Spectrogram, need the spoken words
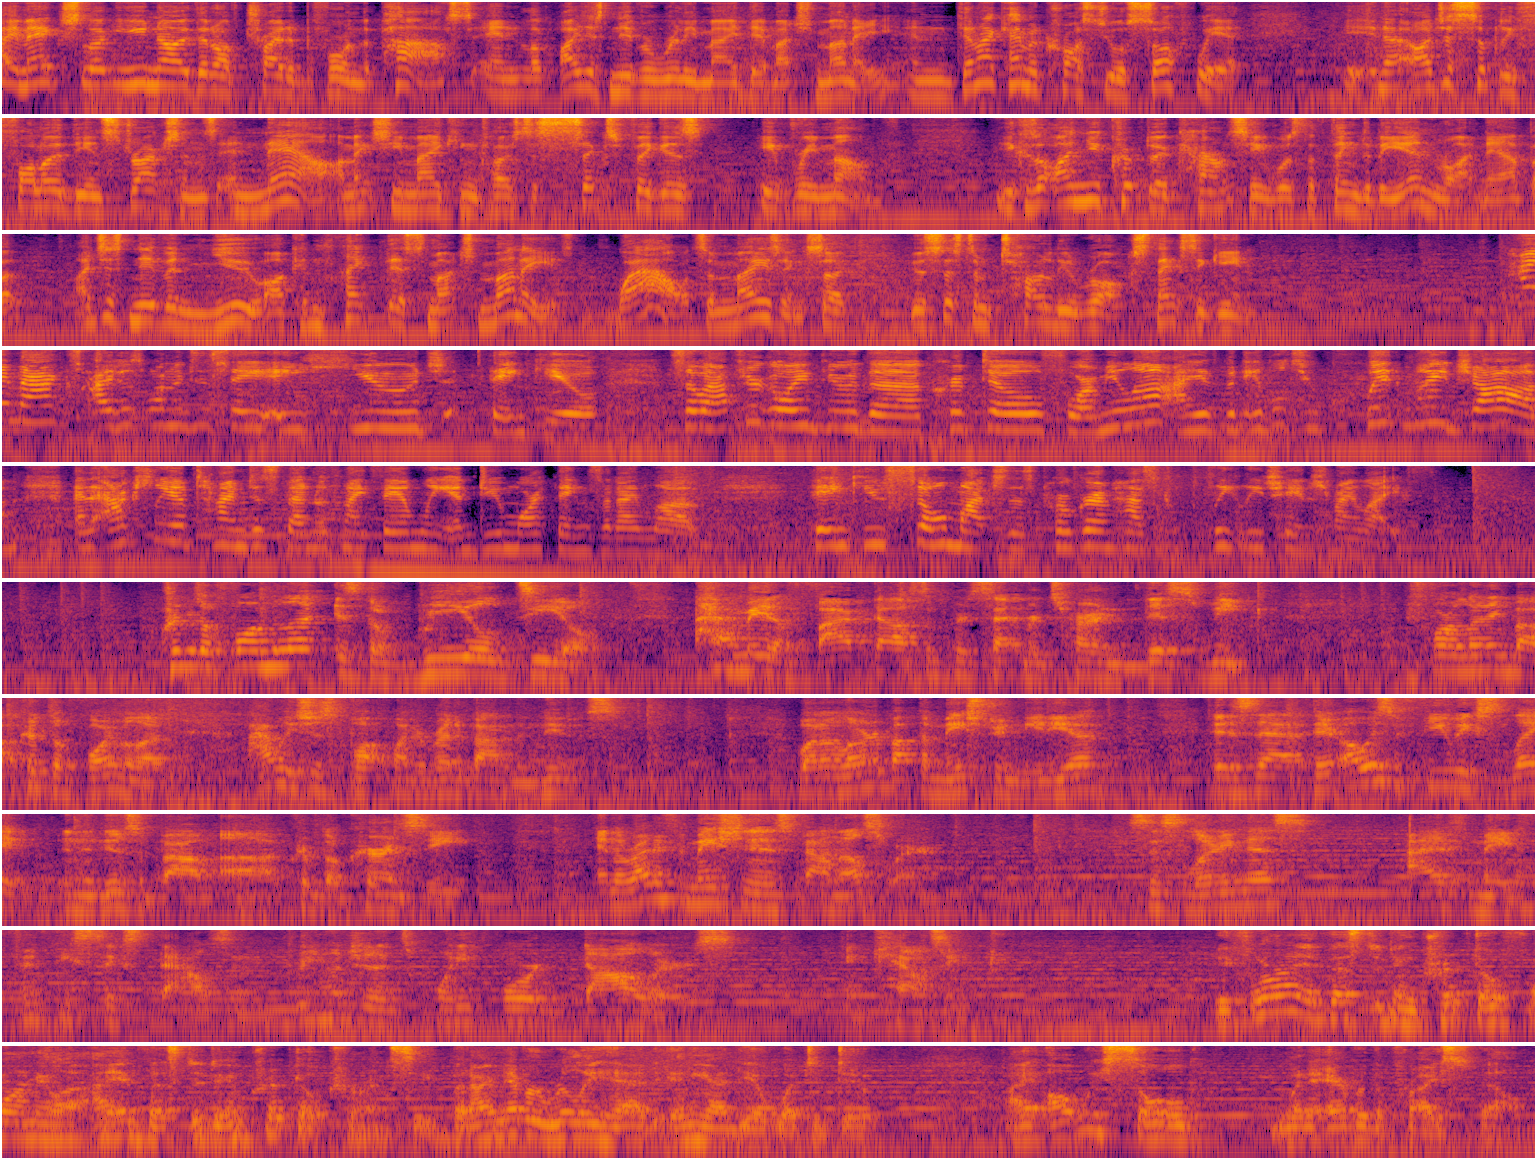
Hey Max, look, you know that I've traded before in the past and look, I just never really made that much money and then I came across your software. You know, I just simply followed the instructions and now I'm actually making close to six figures every month. Because I knew cryptocurrency was the thing to be in right now, but I just never knew I could make this much money. Wow, it's amazing. So your system totally rocks. Thanks again. I just wanted to say a huge thank you. So after going through the crypto formula, I have been able to quit my job and actually have time to spend with my family and do more things that I love. Thank you so much. This program has completely changed my life. Crypto Formula is the real deal. I made a 5,000% return this week. Before learning about Crypto Formula, I always just bought what I read about in the news. When I learned about the mainstream media, is that they're always a few weeks late in the news about uh, cryptocurrency, and the right information is found elsewhere. Since learning this, I've made $56,324 and counting. Before I invested in crypto formula, I invested in cryptocurrency, but I never really had any idea what to do. I always sold whenever the price fell.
